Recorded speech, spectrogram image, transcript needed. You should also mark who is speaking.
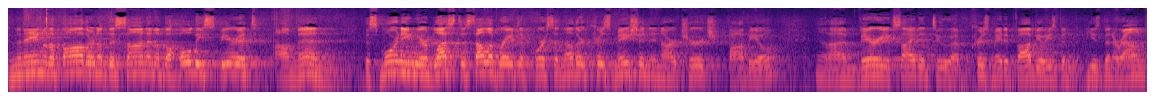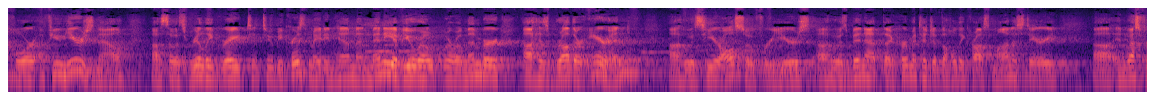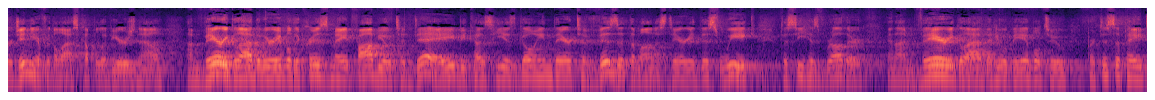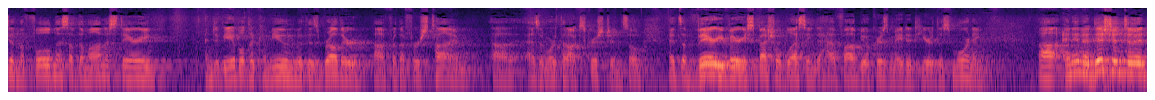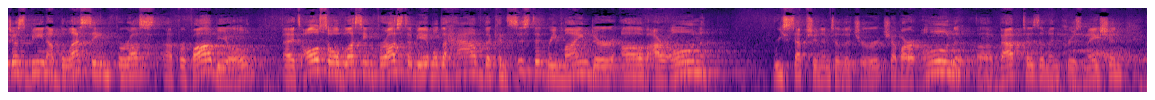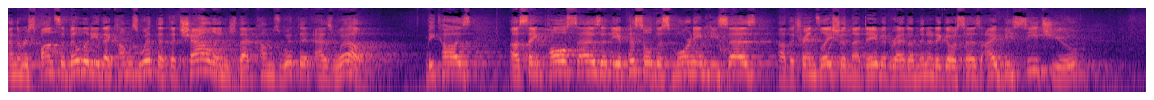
Speaker 1: In the name of the Father, and of the Son, and of the Holy Spirit, Amen. This morning we are blessed to celebrate, of course, another chrismation in our church, Fabio. And I'm very excited to have chrismated Fabio. He's been, he's been around for a few years now, uh, so it's really great to, to, be chrismating him. And many of you will, will remember uh, his brother Aaron. Uh, who is here also for years, uh, who has been at the Hermitage of the Holy Cross Monastery uh, in West Virginia for the last couple of years now. I'm very glad that we were able to chrismate Fabio today because he is going there to visit the monastery this week to see his brother. And I'm very glad that he will be able to participate in the fullness of the monastery and to be able to commune with his brother uh, for the first time uh, as an Orthodox Christian. So it's a very, very special blessing to have Fabio chrismated here this morning. Uh, and in addition to just being a blessing for us, uh, for Fabio, uh, it's also a blessing for us to be able to have the consistent reminder of our own reception into the church, of our own uh, baptism and chrismation, and the responsibility that comes with it, the challenge that comes with it as well. Because uh, St. Paul says in the epistle this morning, he says, uh, the translation that David read a minute ago says, I beseech you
